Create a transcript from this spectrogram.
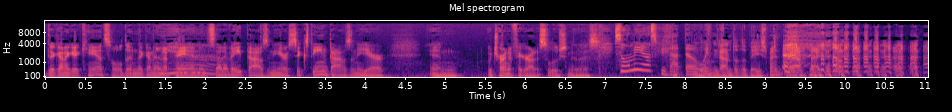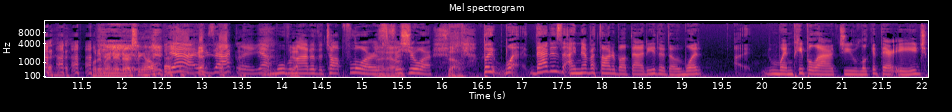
they're going to get canceled and they're going to end up paying instead of 8000 a year 16000 a year and we're trying to figure out a solution to this So let me ask you that though. Move when- them down to the basement. put them in a nursing home yeah, exactly. Yeah, move them Yeah. out of the top floors for sure. So- but what that is, I never thought about that either. Though, what uh, when people are, do you look at their age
